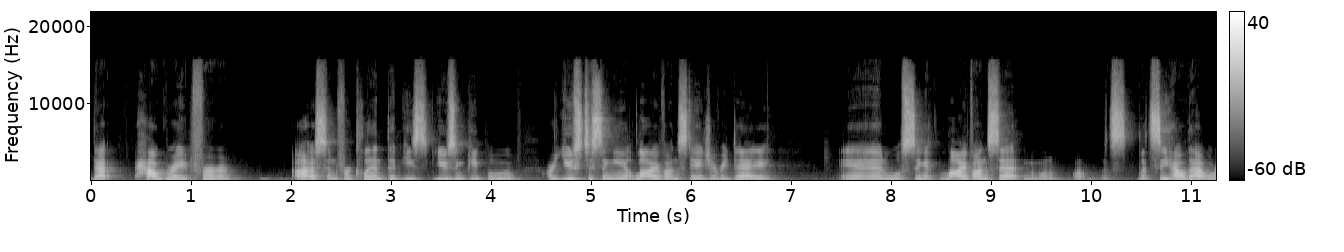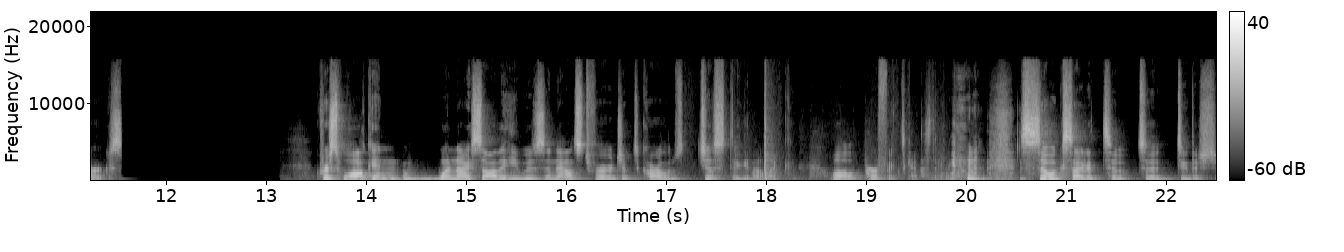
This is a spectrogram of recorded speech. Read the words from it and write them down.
that how great for us and for Clint that he's using people who are used to singing it live on stage every day and we'll sing it live on set. And we'll, well, let's, let's see how that works. Chris Walken, when I saw that he was announced for Gyp DeCarlo, was just, you know, like, well, perfect casting. so excited to, to, do this,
